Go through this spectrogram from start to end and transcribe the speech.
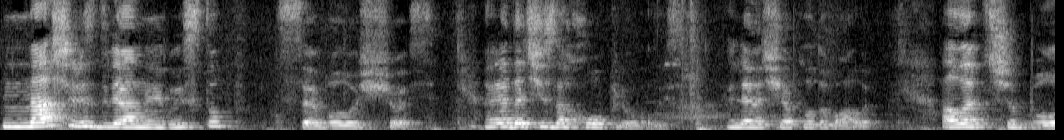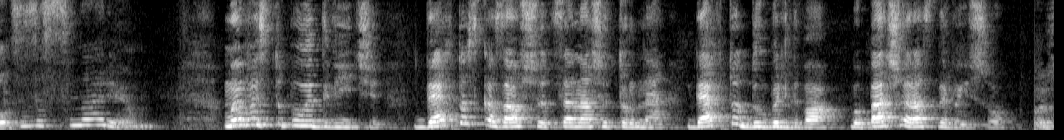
Наш різдвяний виступ це було щось. Глядачі захоплювались, глядачі аплодували. Але чи було це за сценарієм? Ми виступили двічі. Дехто сказав, що це наше турне, дехто дубль два, бо перший раз не вийшло. Але ж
